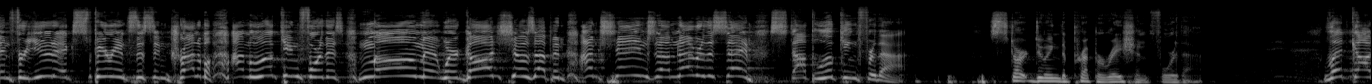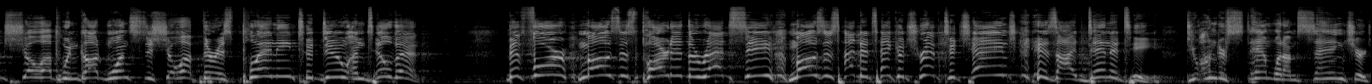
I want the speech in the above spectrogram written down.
and for you to experience this incredible. I'm looking for this moment where God shows up and I'm changed and I'm never the same. Stop looking for that. Start doing the preparation for that. Let God show up when God wants to show up. There is plenty to do until then. Before Moses parted the Red Sea, Moses had to take a trip to change his identity. Do you understand what I'm saying, church?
